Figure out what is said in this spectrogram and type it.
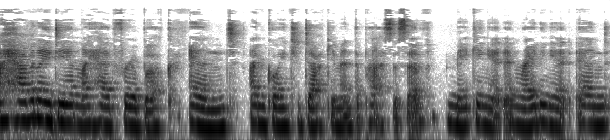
I have an idea in my head for a book and I'm going to document the process of making it and writing it and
